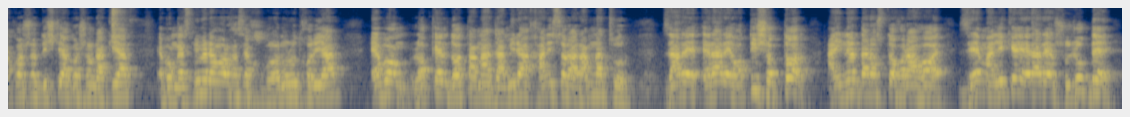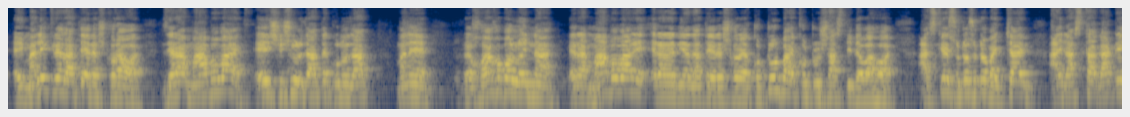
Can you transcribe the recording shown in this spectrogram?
আকর্ষণ, দৃষ্টি আকর্ষণ রাখিয়ার এবং এসপি ম্যাডামের কাছে অনুরোধ করিয়ার এবং লোকেল দ থানা জামিরা খারিসরা রামনাথপুর যারে এরারে অতি সত্তর আইনের দ্বারস্থ করা হয়। যে মালিকে এরারে সুযোগ দে, এই মালিকরে যাতে অ্যারেস্ট করা হয়। যারা মা বাবায় এই শিশুর যাতে কোনো জাত মানে ক্ষয় খবর লই না এরা মা বাবারে এরারে নিয়ে যাতে অ্যারেস্ট করা হয় কঠোর বাই কঠোর শাস্তি দেওয়া হয়। আজকে ছোট ছোট বাচ্চাই আই রাস্তাঘাটে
